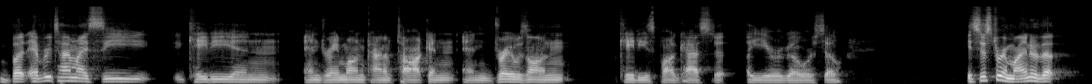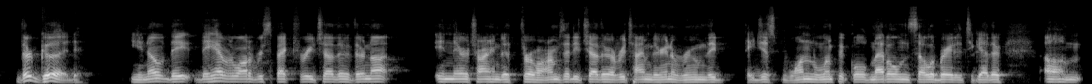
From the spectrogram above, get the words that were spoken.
But every time I see KD and and Draymond kind of talk, and and Dre was on KD's podcast a, a year ago or so, it's just a reminder that they're good. You know, they they have a lot of respect for each other. They're not in there trying to throw arms at each other every time they're in a room. They they just won Olympic gold medal and celebrated together. Um,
